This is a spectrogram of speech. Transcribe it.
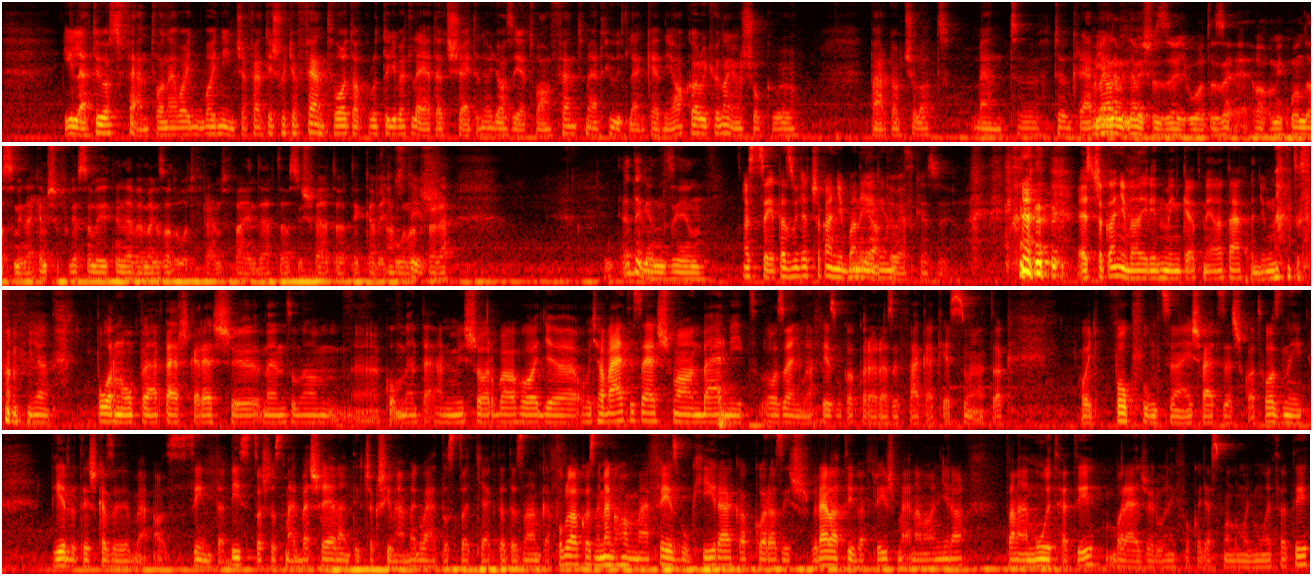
illető az fent van-e, vagy, vagy nincs fent, és hogyha fent volt, akkor ott ugye lehetett sejteni, hogy azért van fent, mert hűtlenkedni akar, úgyhogy nagyon sok párkapcsolat ment tönkre emiatt. nem, nem is az egy volt, az, amit mondasz, ami nekem sem fog eszembe jutni neve, meg az adott Friend Finder, te azt is feltörték kb. egy Azt hónapra rá. Edegen az ilyen Ez szép, ez ugye csak annyiban Mi a érint. következő? Ez csak annyiban érint minket, mielőtt átmegyünk, nem tudom, milyen pornóper, társkereső, nem tudom, eh, kommentár műsorba, hogy eh, hogyha változás van, bármit hozzányúl a Facebook, akkor arra azért fel kell készülnötök, hogy fog funkcionális változásokat hozni, hirdetés kezelőben az szinte biztos, azt már be se jelentik, csak simán megváltoztatják, tehát ezzel nem kell foglalkozni. Meg ha már Facebook hírek, akkor az is relatíve friss, már nem annyira, talán múlt heti, Balázs örülni fog, hogy ezt mondom, hogy múlt heti,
